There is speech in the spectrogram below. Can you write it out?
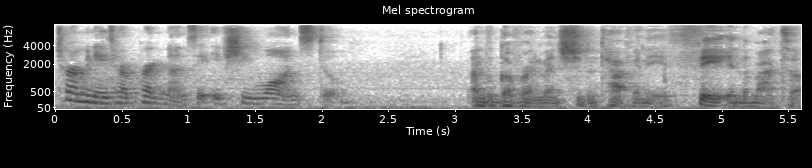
terminate her pregnancy if she wants to And the government shouldn't have any say in the matter.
